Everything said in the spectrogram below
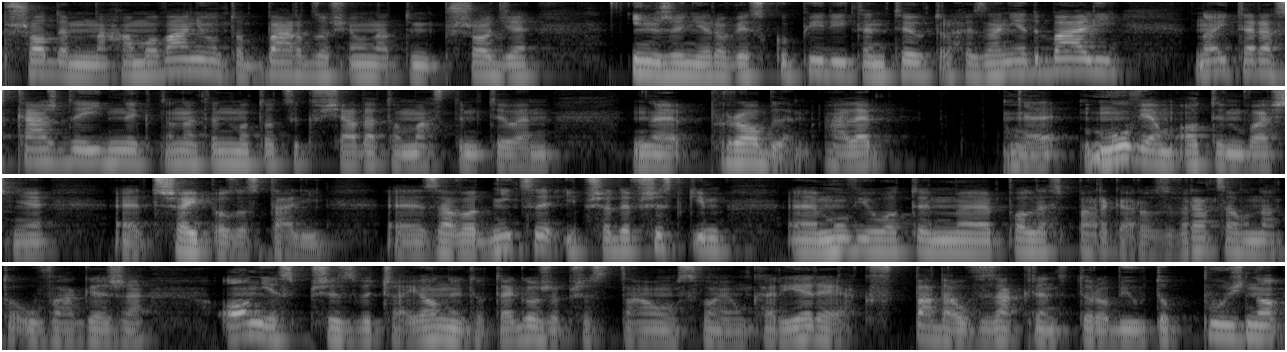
przodem na hamowaniu, to bardzo się na tym przodzie inżynierowie skupili, ten tył trochę zaniedbali no i teraz każdy inny, kto na ten motocykl wsiada, to ma z tym tyłem e, problem, ale e, mówią o tym właśnie e, trzej pozostali zawodnicy i przede wszystkim mówił o tym Pole Spargaro. Zwracał na to uwagę, że on jest przyzwyczajony do tego, że przez całą swoją karierę, jak wpadał w zakręt, to robił to późno,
